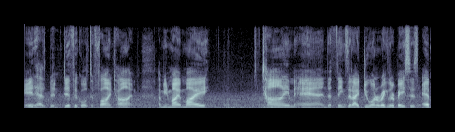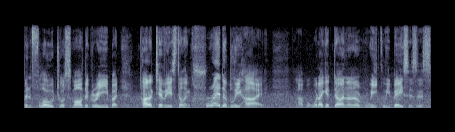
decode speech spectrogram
it has been difficult to find time. I mean, my my time and the things that I do on a regular basis ebb and flow to a small degree, but productivity is still incredibly high. Um, what I get done on a weekly basis is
